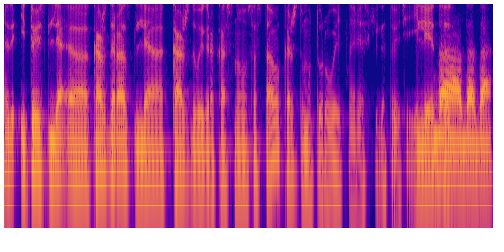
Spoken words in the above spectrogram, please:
И то есть для, э, каждый раз для каждого игрока с нового состава, каждому туру вы эти нарезки готовите? Или это Да, да-да.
